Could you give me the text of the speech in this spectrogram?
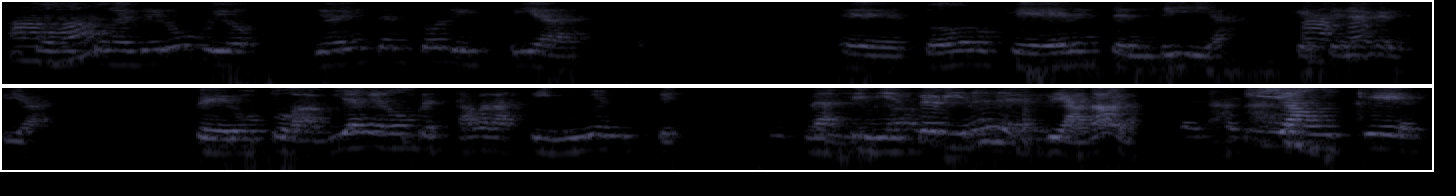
Con, el diluvio, Dios intentó limpiar eh, todo lo que él entendía que Ajá. tenía que limpiar. Pero todavía en el hombre estaba la simiente. La simiente viene desde Adán. Y aunque,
